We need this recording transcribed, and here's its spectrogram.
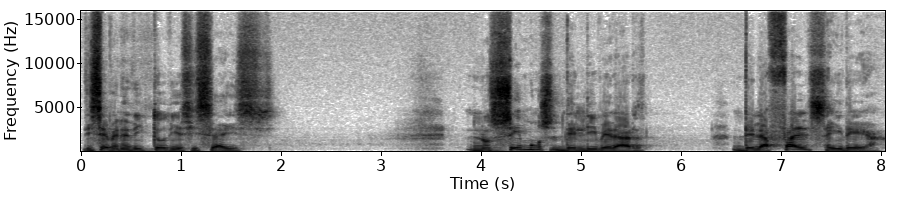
Dice Benedicto XVI, nos hemos de liberar de la falsa idea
